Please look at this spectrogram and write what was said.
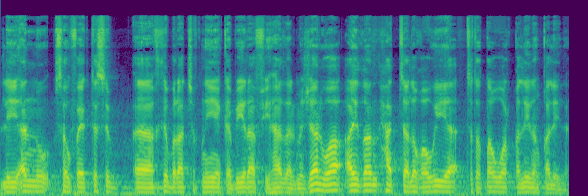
لأنه سوف يكتسب آه، خبرة تقنية كبيرة في هذا المجال وأيضا حتى لغوية تتطور قليلا قليلا.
